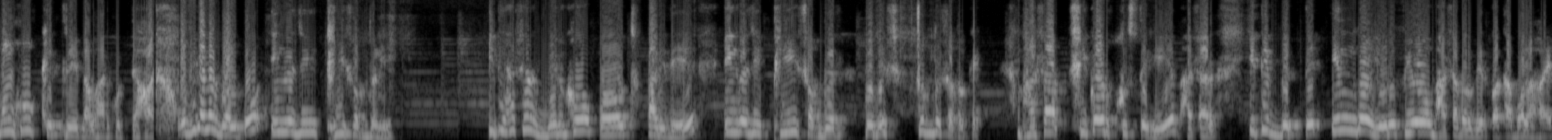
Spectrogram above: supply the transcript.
বহু ক্ষেত্রে ব্যবহার করতে হয়। অভিধানের গল্প ইংরেজি ফি শব্দ নিয়ে। ইতিহাসের দীর্ঘ পথ পাড়ি দিয়ে ইংরেজি ফি শব্দের প্রবেশ চোদ্দ শতকে। ভাষার শিকড় খুঁজতে গিয়ে ভাষার ইতিবৃত্তে ইন্দো ইউরোপীয় ভাষাবর্গের কথা বলা হয়।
